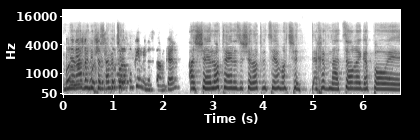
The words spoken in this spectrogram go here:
בוא נניח שאנחנו עומדים בכל החוקים מן הסתם, כן? השאלות האלה זה שאלות מצוינות שתכף נעצור רגע פה אה,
